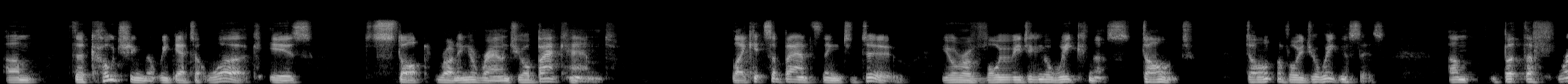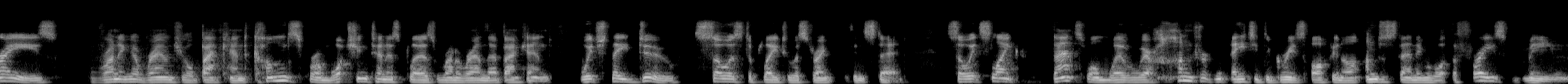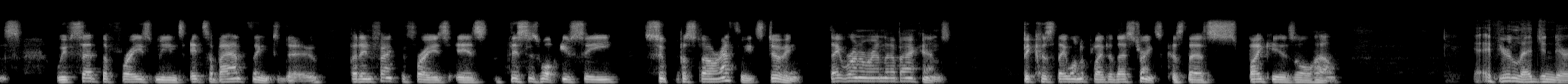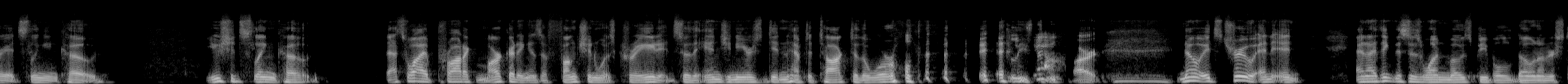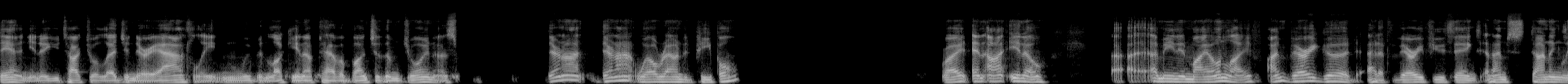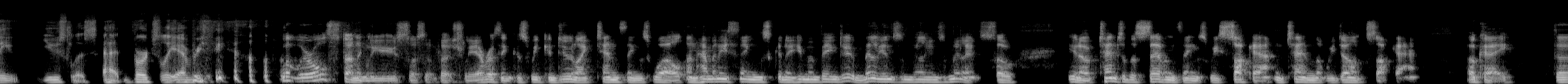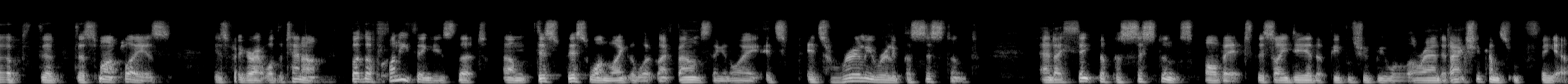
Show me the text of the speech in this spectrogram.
Um, the coaching that we get at work is stop running around your backhand. Like it's a bad thing to do you're avoiding a weakness. Don't. Don't avoid your weaknesses. Um, but the phrase running around your backhand comes from watching tennis players run around their backhand, which they do so as to play to a strength instead. So it's like that's one where we're 180 degrees off in our understanding of what the phrase means. We've said the phrase means it's a bad thing to do, But in fact, the phrase is this is what you see superstar athletes doing. They run around their backhands because they want to play to their strengths because they're spiky as all hell. If you're legendary at slinging code, you should sling code. That's why product marketing as a function was created, so the engineers didn't have to talk to the world, at least yeah. in part. No, it's true, and and and I think this is one most people don't understand. You know, you talk to a legendary athlete, and we've been lucky enough to have a bunch of them join us. They're not they're not well-rounded people, right? And I, you know, I mean, in my own life, I'm very good at a very few things, and I'm stunningly useless at virtually everything well, we're all stunningly useless at virtually everything because we can do like 10 things well. And how many things can a human being do? Millions and millions and millions. So, you know, 10 to the seven things we suck at and 10 that we don't suck at. Okay. The, the, the smart play is, is figure out what the 10 are. But the funny thing is that um, this this one, like the work-life balance thing, in a way, it's it's really really persistent. And I think the persistence of it, this idea that people should be well around it, actually comes from fear.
